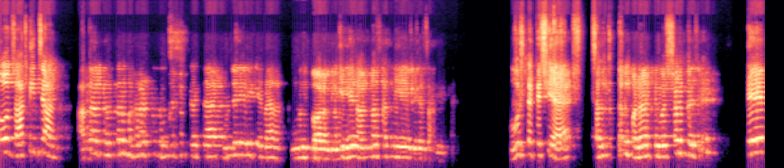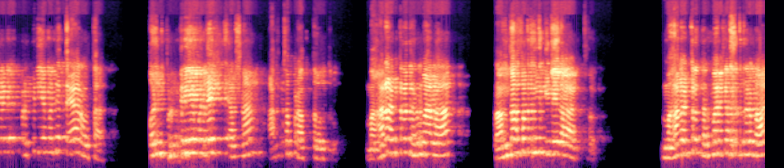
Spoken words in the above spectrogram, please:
तो जातीच्या आहे. आता खरंतर महाराष्ट्र धर्माची उल्लेख केला हे रामदासांनी हे सांगितलं. गोष्ट कशी आहे? संकल्पना किंवा शब्द जे आहे, ते प्रक्रियेमध्ये तयार होतात. पण प्रक्रियेमध्ये त्यांना अर्थ प्राप्त होतो. महाराष्ट्र धर्माला रामदासांनी दिलेला अर्थ. महाराष्ट्र धर्माच्या संदर्भात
